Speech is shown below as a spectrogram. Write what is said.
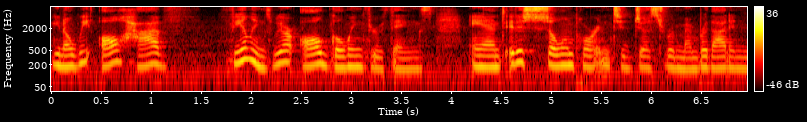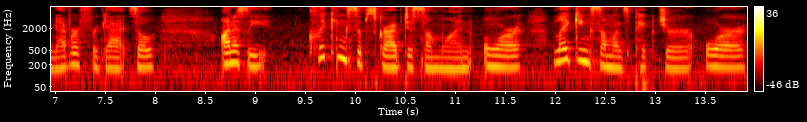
you know, we all have feelings. We are all going through things. And it is so important to just remember that and never forget. So, honestly, clicking subscribe to someone or liking someone's picture or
